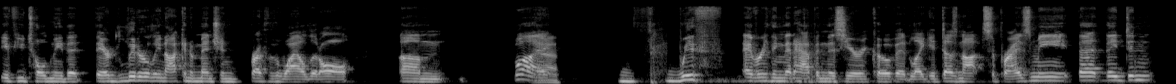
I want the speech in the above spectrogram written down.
if you told me that they're literally not going to mention Breath of the Wild at all, um, but Yeah. with everything that happened this year in COVID, like it does not surprise me that they didn't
